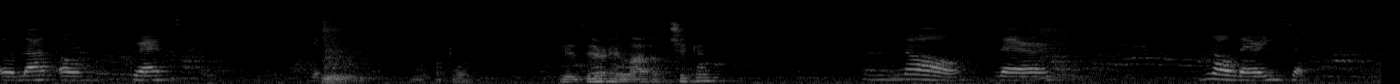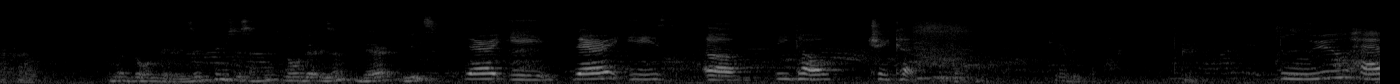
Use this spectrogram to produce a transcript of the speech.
a lot of grapes. Yes. Okay. Is there a lot of chicken? No, there. No, there isn't. Okay. No, no, there isn't. Finish the sentence. No, there isn't. There is. There is there is a little chicken. Okay, read the part. Do you have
